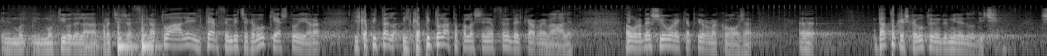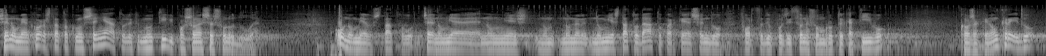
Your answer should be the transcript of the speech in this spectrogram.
il, motivo della precisazione attuale. Il terzo invece che avevo chiesto era il, capital, il capitolato per l'assegnazione del carnevale. Allora, adesso io vorrei capire una cosa. Eh, dato che è scaduto nel 2012, se non mi è ancora stato consegnato, i motivi possono essere solo due o non mi è stato dato perché essendo forza di opposizione sono brutto e cattivo, cosa che non credo,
